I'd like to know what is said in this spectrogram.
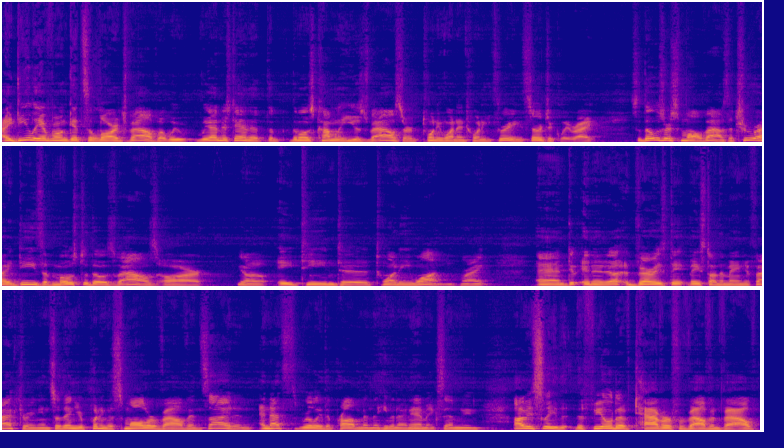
ideally everyone gets a large valve, but we, we understand that the, the most commonly used valves are 21 and 23 surgically, right? So those are small valves. The true IDs of most of those valves are, you know, 18 to 21, right? And, and it uh, varies based on the manufacturing. And so then you're putting a smaller valve inside, and, and that's really the problem in the hemodynamics. I mean, obviously, the, the field of TAVR for valve and valve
